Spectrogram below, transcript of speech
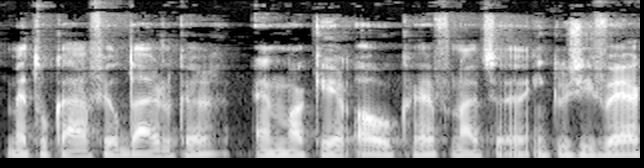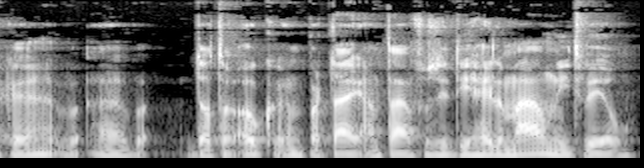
met elkaar veel duidelijker. En markeer ook hè, vanuit uh, inclusief werken uh, dat er ook een partij aan tafel zit die helemaal niet wil.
